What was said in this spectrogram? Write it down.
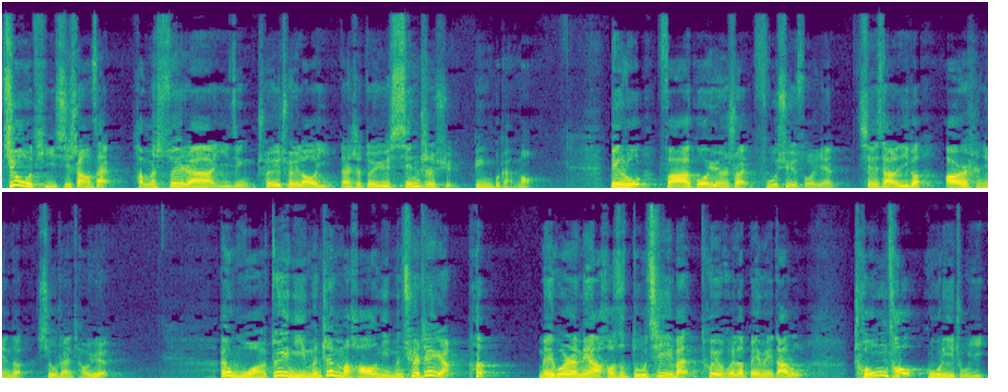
旧体系尚在，他们虽然啊已经垂垂老矣，但是对于新秩序并不感冒，并如法国元帅福煦所言，签下了一个二十年的休战条约。哎，我对你们这么好，你们却这样，哼！美国人民啊，好似赌气一般退回了北美大陆。重操孤立主义，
